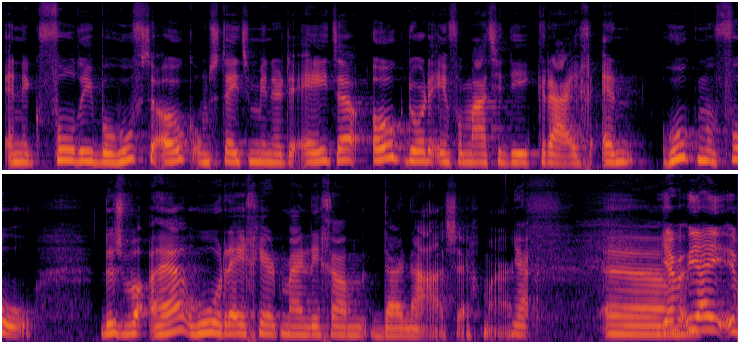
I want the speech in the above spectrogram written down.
En ik voel die behoefte ook om steeds minder te eten. Ook door de informatie die ik krijg en hoe ik me voel. Dus hè, hoe reageert mijn lichaam daarna, zeg maar. Ja. Ehm, Jij,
